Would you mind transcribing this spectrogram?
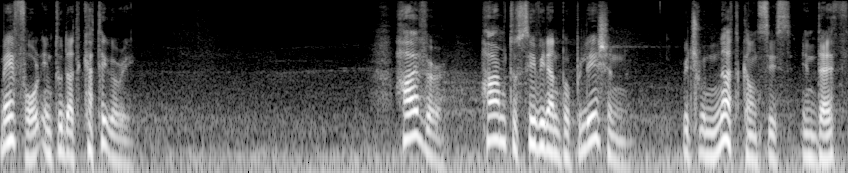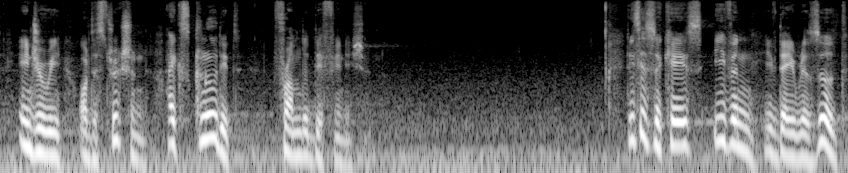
may fall into that category. However, harm to civilian population which would not consist in death, injury or destruction, are excluded from the definition. This is the case even if they result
